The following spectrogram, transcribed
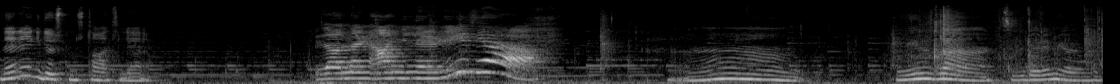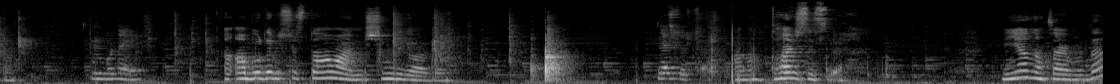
Nereye gidiyorsunuz tatile? Biz onların anneleriyiz ya. Hmm. O yüzden. Sizi göremiyorum burada. Hı, Buradayız. Aa burada bir süs daha varmış. Şimdi gördüm. Ne süsü? Anahtar süsü. Niye anahtar burada?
